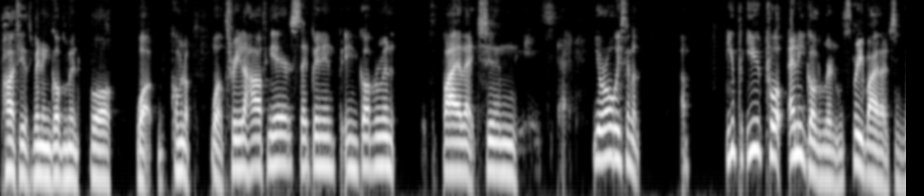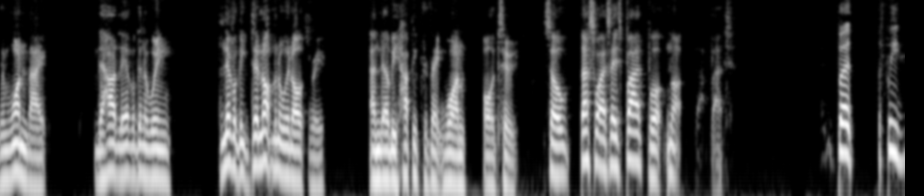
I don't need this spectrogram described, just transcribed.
party that's been in government for what coming up, well, three and a half years. They've been in, in government. It's a by-election. You're always gonna uh, you you put any government three by-elections in one night, they're hardly ever going to win. Never, they're not going to win all three, and they'll be happy to take one or two. So that's why I say it's bad, but not that bad. But if we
